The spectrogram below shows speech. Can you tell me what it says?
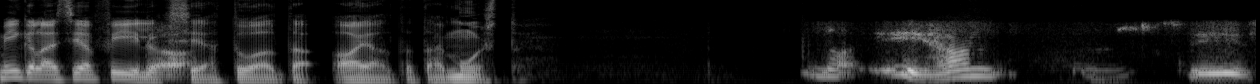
Minkälaisia fiiliksiä Joo. tuolta ajalta tai muistoja? No ihan siis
